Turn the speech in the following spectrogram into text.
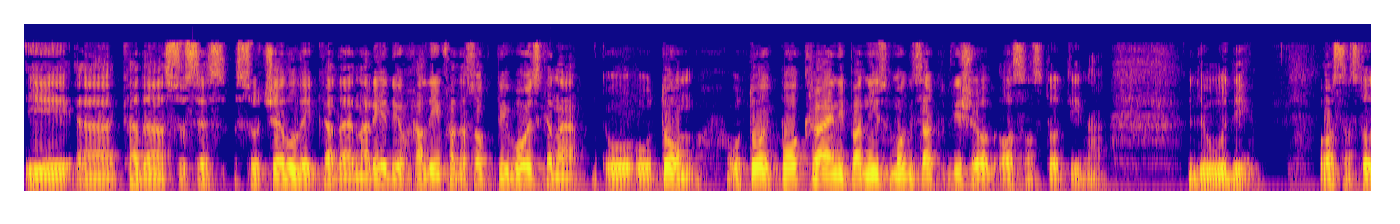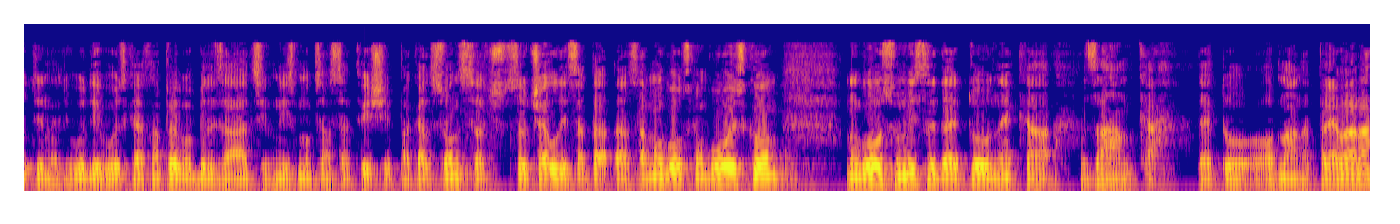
i uh, kada su se sučelili, kada je naredio halifa da se okupi vojska na, u, u, tom, u toj pokrajini, pa nisu mogli sakupiti više od 800 ljudi. 800 ljudi vojska ja sam mobilizaciju, nismo mogli sastaviti više. Pa kada su oni sučelili sa, sa mongolskom vojskom, mongoli su mislili da je to neka zamka, da je to obmana prevara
